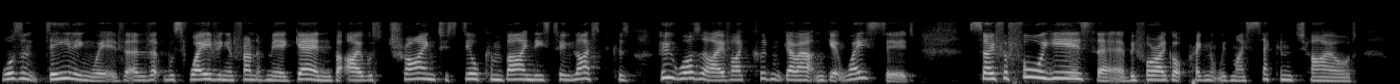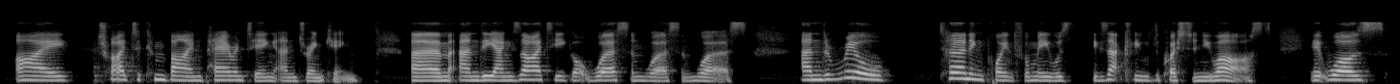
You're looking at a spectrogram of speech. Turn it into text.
wasn't dealing with and that was waving in front of me again. But I was trying to still combine these two lives because who was I if I couldn't go out and get wasted? So for four years there, before I got pregnant with my second child, I tried to combine parenting and drinking. Um, and the anxiety got worse and worse and worse. And the real turning point for me was exactly the question you asked. It was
